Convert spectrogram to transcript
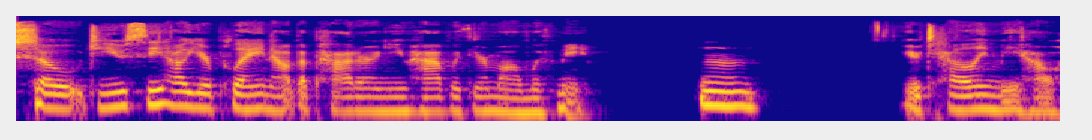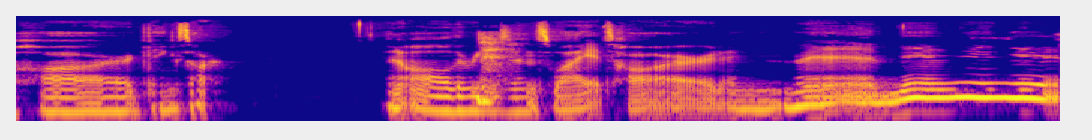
So do you see how you're playing out the pattern you have with your mom with me? Mm. You're telling me how hard things are and all the reasons why it's hard and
